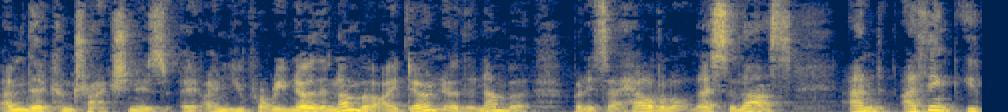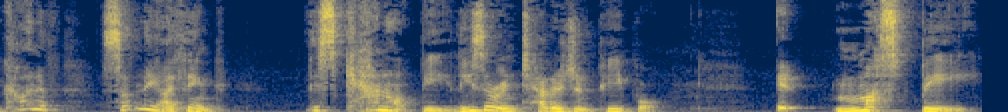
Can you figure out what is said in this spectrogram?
and the contraction is, and you probably know the number. I don't know the number, but it's a hell of a lot less than us. And I think you kind of suddenly, I think this cannot be. These are intelligent people. It must be.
